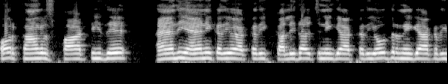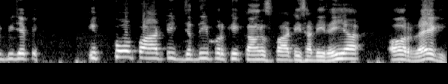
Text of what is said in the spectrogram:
ਔਰ ਕਾਂਗਰਸ ਪਾਰਟੀ ਦੇ ਐਂ ਦੀ ਐ ਨਹੀਂ ਕਦੀ ਹੋਇਆ, ਕਦੀ ਅਕਾਲੀ ਦਲ ਚ ਨਹੀਂ ਗਿਆ, ਕਦੀ ਉਧਰ ਨਹੀਂ ਗਿਆ, ਕਦੀ ਬੀਜੇਪੀ। ਇੱਕੋ ਪਾਰਟੀ ਜੱਦੀ ਪੁਰਖੀ ਕਾਂਗਰਸ ਪਾਰਟੀ ਸਾਡੀ ਰਹੀ ਆ ਔਰ ਰਹੇਗੀ।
